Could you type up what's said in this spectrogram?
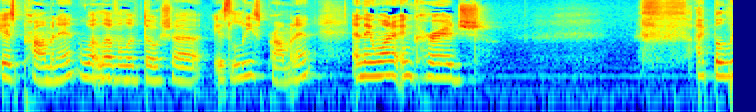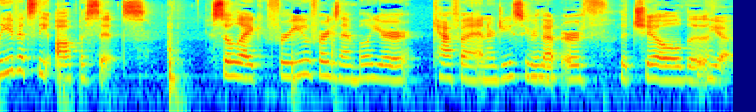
is prominent, what mm-hmm. level of dosha is least prominent, and they want to encourage I believe it's the opposites. So like for you for example, you're kapha energy, so you're mm-hmm. that earth, the chill, the Yeah.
